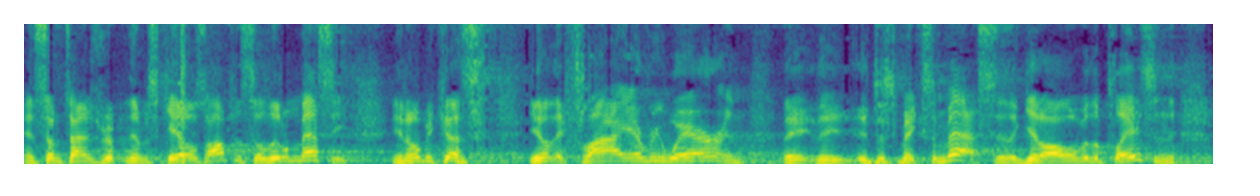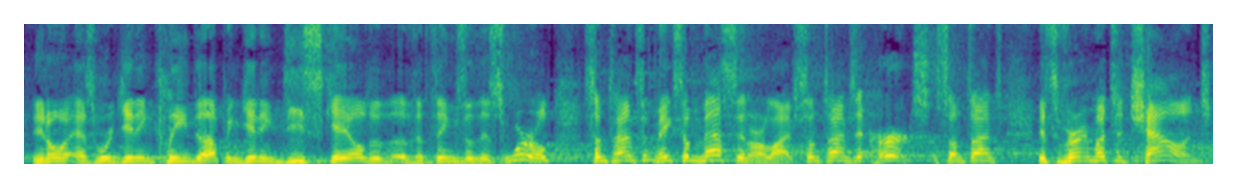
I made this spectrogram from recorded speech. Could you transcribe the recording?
and, sometimes ripping them scales off is a little messy, you know, because, you know, they fly everywhere and they, they, it just makes a mess and they get all over the place. And, you know, as we're getting cleaned up and getting descaled of the, the things of this world, sometimes it makes a mess in our life. Sometimes it hurts. Sometimes it's very much a challenge.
